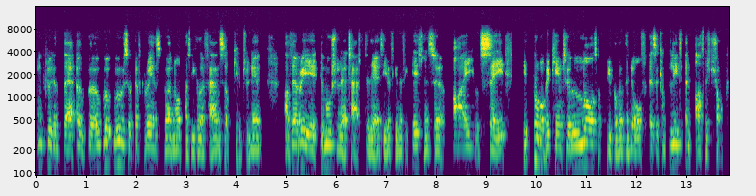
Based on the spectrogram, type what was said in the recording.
including the, uh, those of North Koreans who are not particular fans of Kim Jong Un, are very emotionally attached to the idea of unification. So I would say it probably came to a lot of people in the North as a complete and utter shock.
